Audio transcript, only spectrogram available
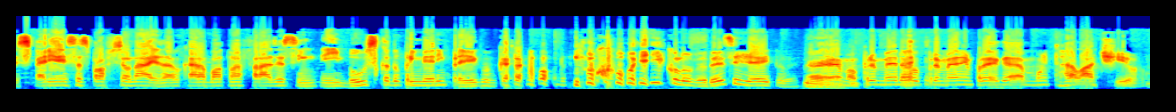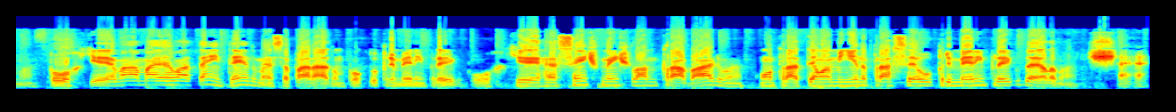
experiências profissionais. Aí o cara bota uma frase assim, em busca do primeiro emprego. O cara bota no currículo, meu, desse jeito. Mano. É, mano, o primeiro, o primeiro emprego é muito relativo, mano. Porque, mas, mas eu até entendo, mas essa parada um pouco do primeiro emprego, porque recentemente lá no trabalho, mano, contratei uma menina pra ser o primeiro emprego dela, mano. É.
